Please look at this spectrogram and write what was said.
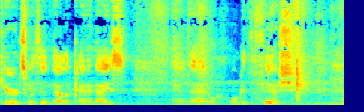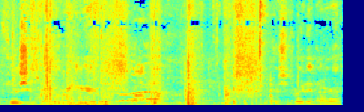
carrots with it. That'll look kind of nice. And then we'll, we'll, get the fish. The fish is right over here. Oops, Fish is right in here.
